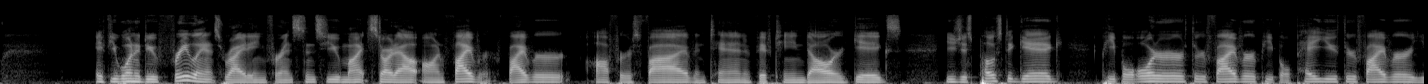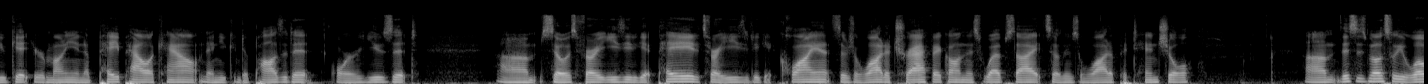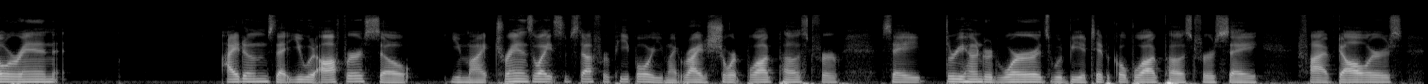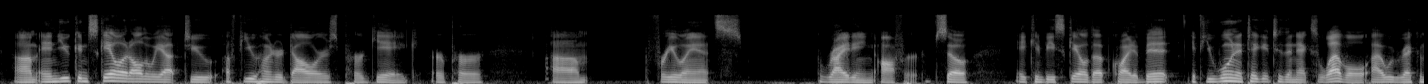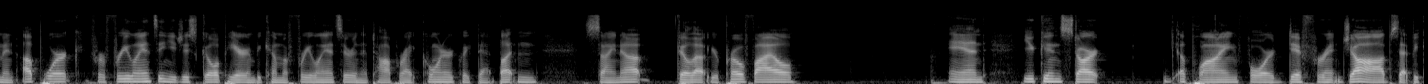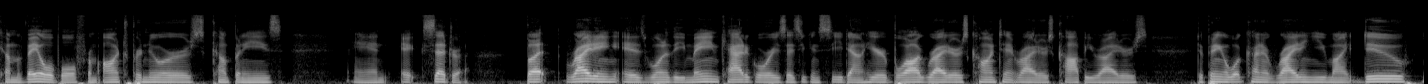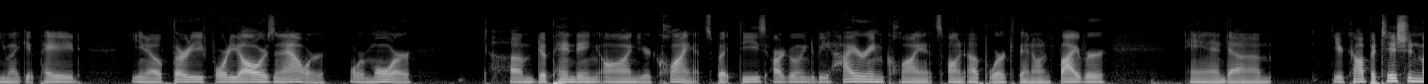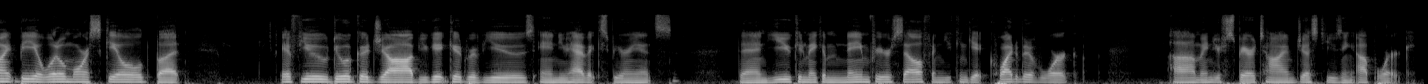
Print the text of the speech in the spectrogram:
if you want to do freelance writing, for instance, you might start out on Fiverr. Fiverr offers five and ten and fifteen dollar gigs. You just post a gig, people order through Fiverr, people pay you through Fiverr, you get your money in a PayPal account, then you can deposit it or use it. Um, so it's very easy to get paid. It's very easy to get clients. There's a lot of traffic on this website, so there's a lot of potential. Um, this is mostly lower end items that you would offer. So you might translate some stuff for people, or you might write a short blog post for, say, 300 words would be a typical blog post for, say, $5. Um, and you can scale it all the way up to a few hundred dollars per gig or per um, freelance writing offer. So It can be scaled up quite a bit. If you want to take it to the next level, I would recommend Upwork for freelancing. You just go up here and become a freelancer in the top right corner, click that button, sign up, fill out your profile, and you can start applying for different jobs that become available from entrepreneurs, companies, and etc. But writing is one of the main categories, as you can see down here blog writers, content writers, copywriters. Depending on what kind of writing you might do, you might get paid, you know, $30, $40 an hour or more, um, depending on your clients. But these are going to be higher end clients on Upwork than on Fiverr. And um, your competition might be a little more skilled, but if you do a good job, you get good reviews, and you have experience, then you can make a name for yourself and you can get quite a bit of work um, in your spare time just using Upwork.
